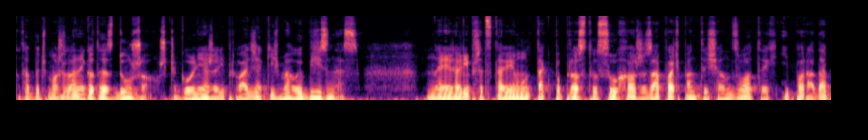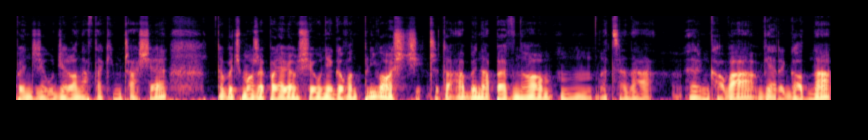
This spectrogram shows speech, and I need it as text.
no to być może dla niego to jest dużo, szczególnie jeżeli prowadzi jakiś mały biznes. No jeżeli przedstawię mu tak po prostu sucho, że zapłać pan 1000 zł i porada będzie udzielona w takim czasie, to być może pojawią się u niego wątpliwości, czy to aby na pewno mm, cena rynkowa, wiarygodna,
